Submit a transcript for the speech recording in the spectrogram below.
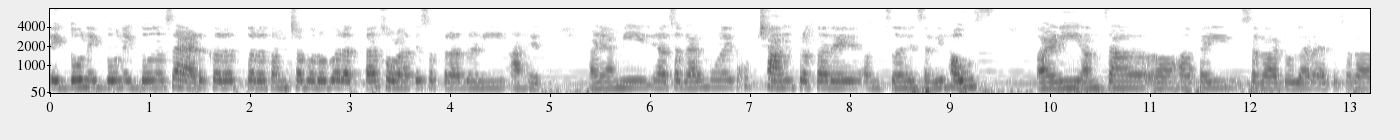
एक दोन एक दोन एक दोन असं ॲड करत करत आमच्याबरोबर आत्ता सोळा ते सतरा जणी आहेत. आणि आम्ही ह्या सगळ्यांमुळे खूप छान प्रकारे आमचं हे सगळी हाऊस आणि आमचा हा काही सगळा डोलार आहे तो सगळा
